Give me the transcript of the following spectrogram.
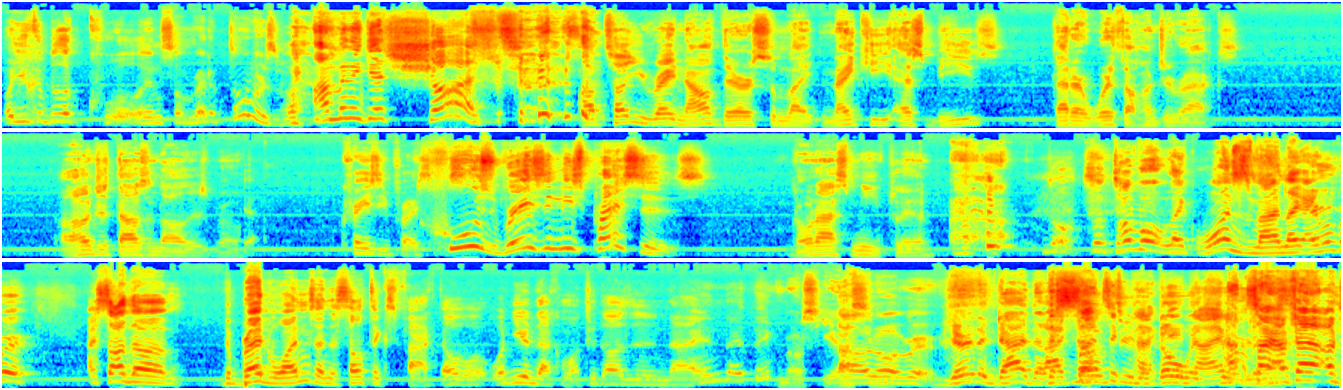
But you could look cool in some red Octobers, man. I'm gonna get shot. I'll tell you right now, there are some like Nike SBs that are worth a hundred racks. A hundred thousand dollars, bro. Yeah. Crazy prices. Who's raising these prices? Don't ask me, player. Uh, so talk about like ones, man. Like I remember, I saw the the Bred ones and the Celtics pack. Oh, what year did that come out? Two thousand nine, I think. Bro, see, I don't know, bro. You're the guy that The I come Celtic to to pack, know ain't I? you're I'm sorry. I'm trying. I'm,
